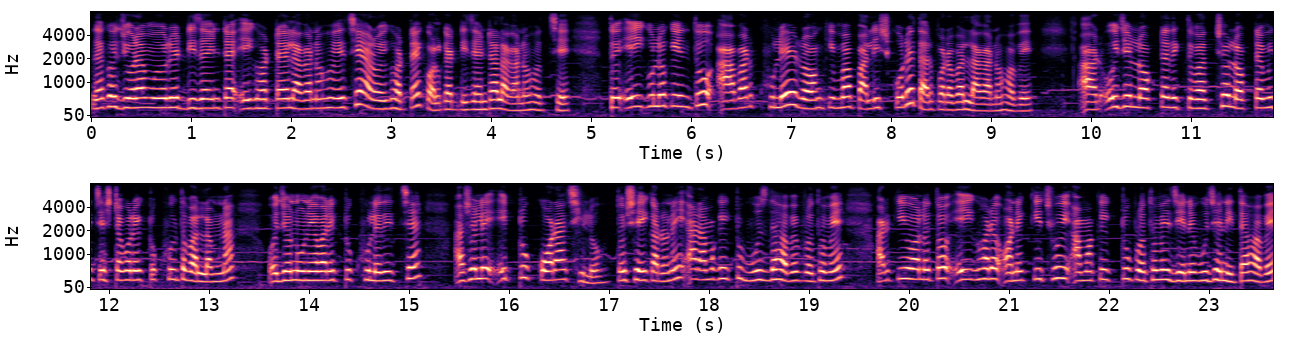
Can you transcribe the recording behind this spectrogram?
দেখো জোড়া ময়ূরের ডিজাইনটা এই ঘরটায় লাগানো হয়েছে আর ওই ঘরটায় কলকার ডিজাইনটা লাগানো হচ্ছে। তো এইগুলো কিন্তু আবার খুলে রং কিংবা পালিশ করে তারপর আবার লাগানো হবে। আর ওই যে লকটা দেখতে পাচ্ছ, লকটা আমি চেষ্টা করে একটু খুলতে পারলাম না। ওই জন্য উনি আবার একটু খুলে দিচ্ছে। আসলে একটু কড়া ছিল, তো সেই কারণেই। আর আমাকে একটু বুঝতে হবে প্রথমে। আর কি বলতো, এই ঘরে অনেক কিছুই আমাকে একটু প্রথমে জেনে বুঝে নিতে হবে,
